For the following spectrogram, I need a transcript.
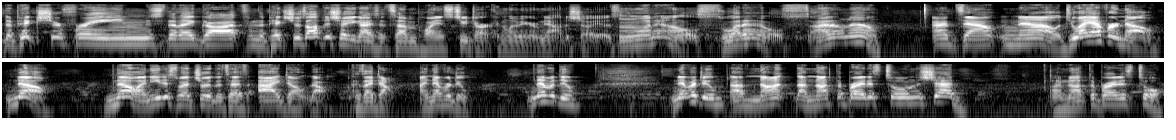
the picture frames that I got from the pictures. I'll just show you guys at some point. It's too dark in the living room now to show you. What else? What else? I don't know. I don't know. Do I ever know? No. No, I need a sweatshirt that says I don't know. Because I don't. I never do. Never do. Never do. I'm not I'm not the brightest tool in the shed. I'm not the brightest tool.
